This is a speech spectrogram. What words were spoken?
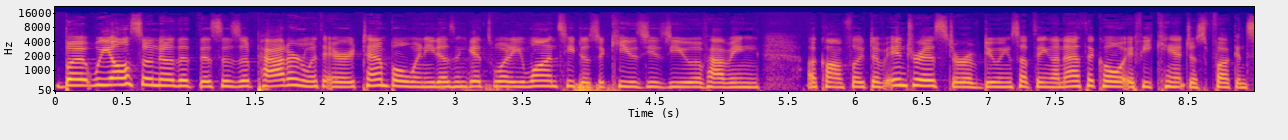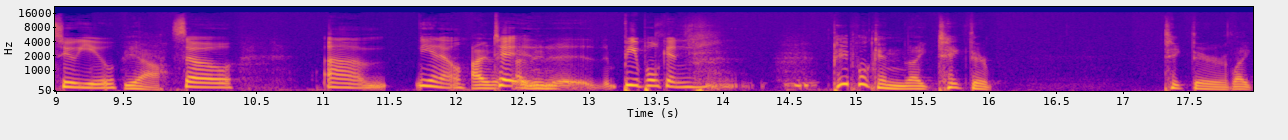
But we also know that this is a pattern with Eric Temple. When he doesn't get what he wants, he just accuses you of having a conflict of interest or of doing something unethical if he can't just fucking sue you. yeah. So, um, you know, I- mean- uh, people can. People can like take their take their like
